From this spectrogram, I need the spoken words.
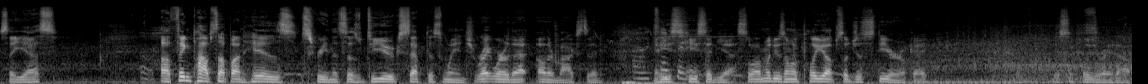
Say yes. A thing pops up on his screen that says, "Do you accept this winch?" Right where that other box did. And he, he said yes. So what I'm gonna do is I'm gonna pull you up. So just steer, okay? This will pull you right out.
